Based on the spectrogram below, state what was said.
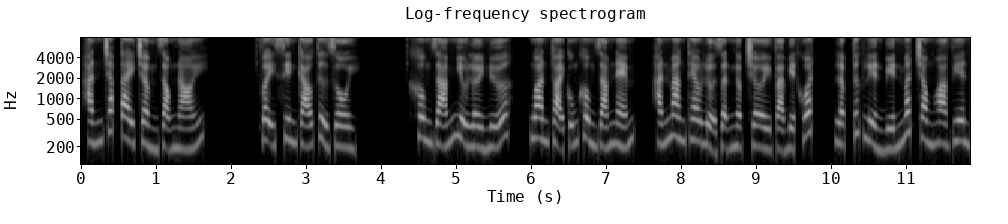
Hắn chắp tay trầm giọng nói. Vậy xin cáo từ rồi. Không dám nhiều lời nữa, ngoan thoại cũng không dám ném, hắn mang theo lửa giận ngập trời và biệt khuất, lập tức liền biến mất trong hoa viên.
